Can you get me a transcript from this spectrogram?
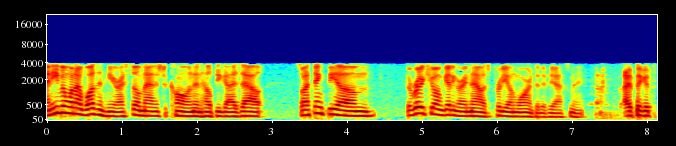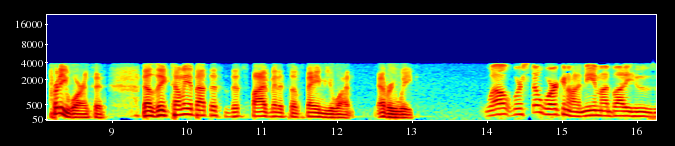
and even when I wasn't here, I still managed to call in and help you guys out. So I think the um the ridicule I'm getting right now is pretty unwarranted, if you ask me. I think it's pretty warranted. Now, Zeke, tell me about this this five minutes of fame you want every week. Well, we're still working on it. Me and my buddy, who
